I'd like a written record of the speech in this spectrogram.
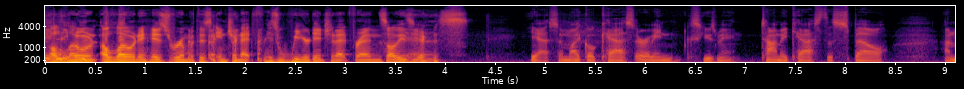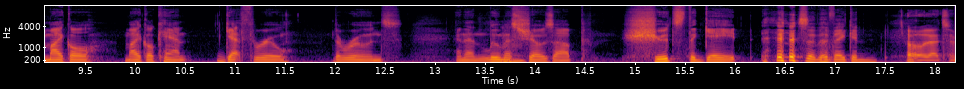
alone alone in his room with his internet his weird internet friends all these Yeah. years. Yeah, so Michael casts, or I mean, excuse me, Tommy casts the spell on Michael. Michael can't get through the runes, and then Loomis Mhm. shows up, shoots the gate so that they could Oh, that's get,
